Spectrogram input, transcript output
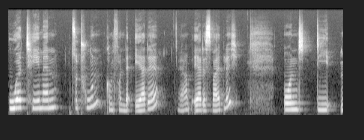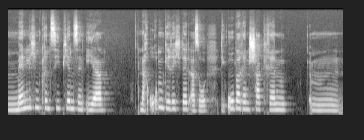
Urthemen zu tun, kommt von der Erde, ja, Erde ist weiblich. Und die männlichen Prinzipien sind eher nach oben gerichtet, also die oberen Chakren, ähm,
